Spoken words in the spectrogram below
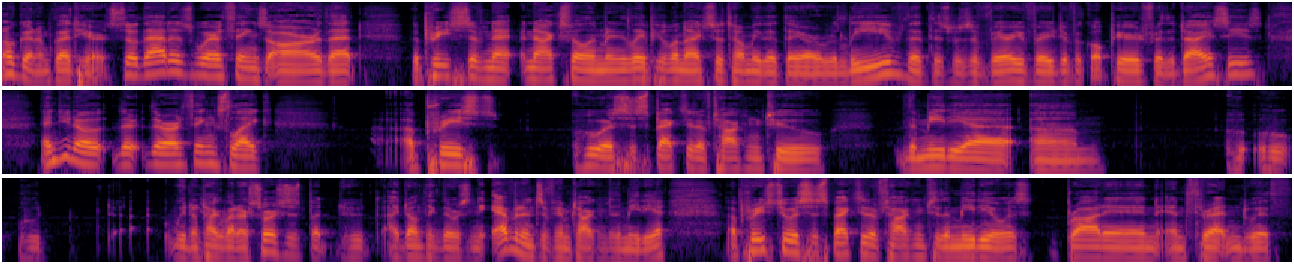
Oh, good. I'm glad to hear it. So that is where things are. That the priests of Na- Knoxville and many lay people in Knoxville tell me that they are relieved that this was a very, very difficult period for the diocese. And you know, there there are things like a priest who is suspected of talking to the media, um, who, who, who we don't talk about our sources, but who I don't think there was any evidence of him talking to the media. A priest who was suspected of talking to the media was brought in and threatened with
